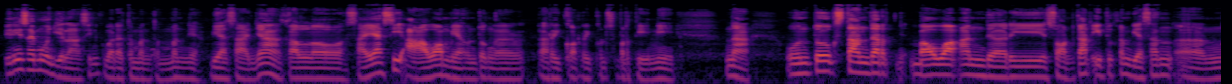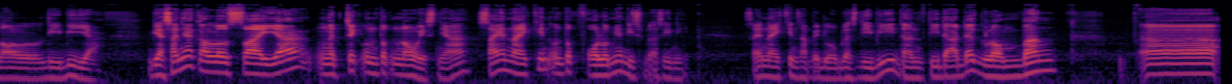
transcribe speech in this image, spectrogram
ini saya mau jelasin kepada teman-teman ya. Biasanya kalau saya sih awam ya untuk nge-record-record seperti ini. Nah, untuk standar bawaan dari soundcard itu kan biasa uh, 0 dB ya. Biasanya kalau saya ngecek untuk noise-nya, saya naikin untuk volumenya di sebelah sini. Saya naikin sampai 12 dB dan tidak ada gelombang uh,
